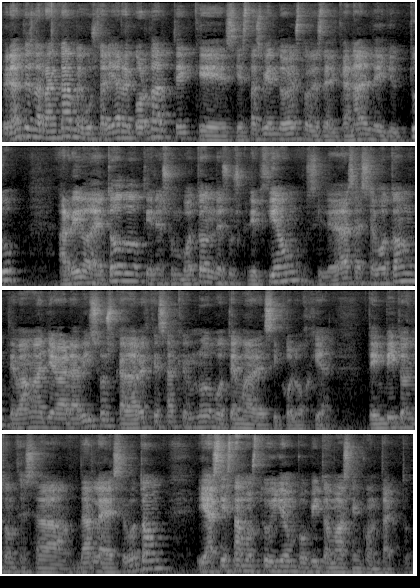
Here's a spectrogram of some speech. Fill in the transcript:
Pero antes de arrancar me gustaría recordarte que si estás viendo esto desde el canal de YouTube, arriba de todo tienes un botón de suscripción, si le das a ese botón te van a llegar avisos cada vez que saque un nuevo tema de psicología. Te invito entonces a darle a ese botón y así estamos tú y yo un poquito más en contacto.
